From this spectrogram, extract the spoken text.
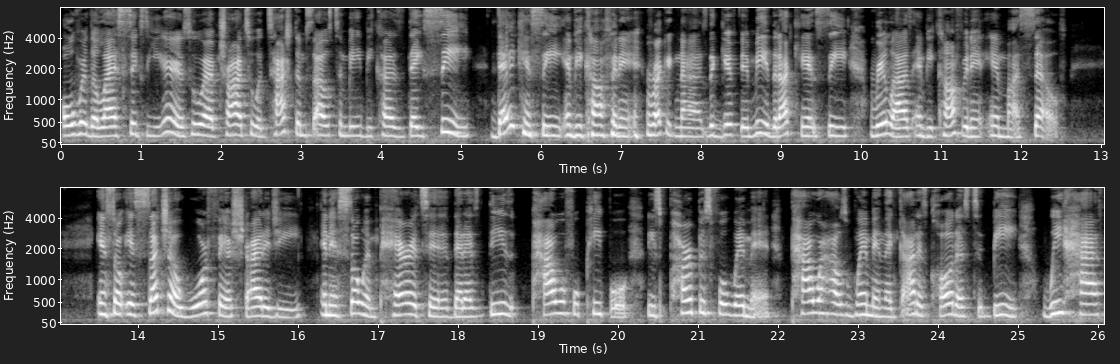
over the last six years who have tried to attach themselves to me because they see they can see and be confident and recognize the gift in me that I can't see, realize, and be confident in myself. And so it's such a warfare strategy. And it's so imperative that as these powerful people, these purposeful women, powerhouse women that God has called us to be, we have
